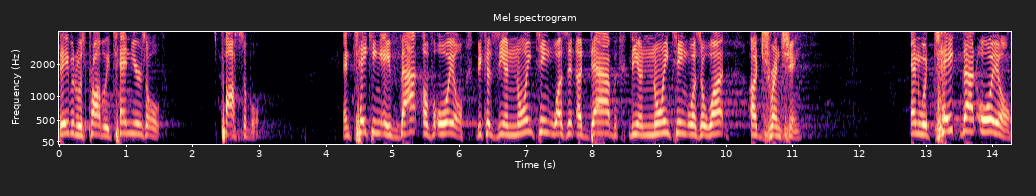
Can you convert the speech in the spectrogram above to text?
David was probably 10 years old. It's possible. And taking a vat of oil because the anointing wasn't a dab, the anointing was a what? A drenching. And would take that oil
